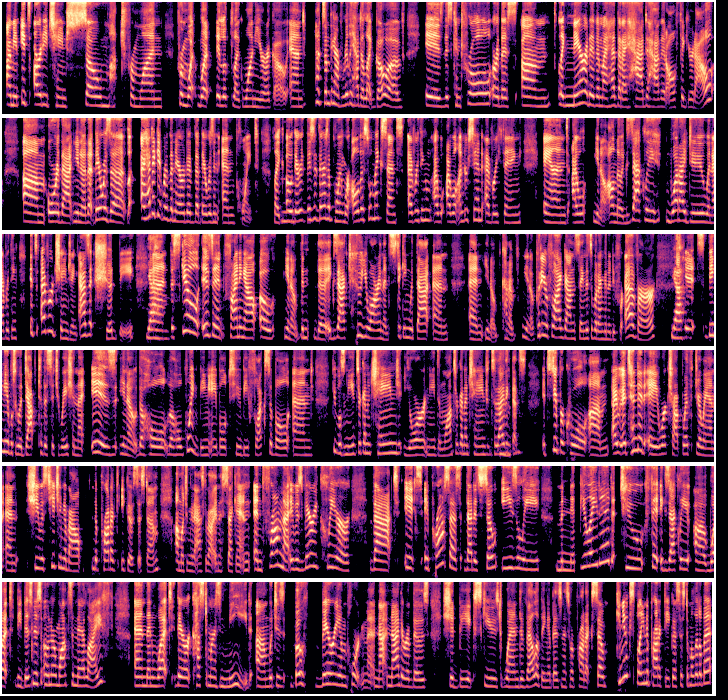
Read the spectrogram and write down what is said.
I mean, it's already changed so much from one from what what it looked like one year ago. And that's something I've really had to let go of is this control or this um like narrative in my head that I had to have it all figured out um or that you know that there was a i had to get rid of the narrative that there was an end point. Like mm-hmm. oh there this is there's a point where all this will make sense. Everything I will I will understand everything and i will you know i'll know exactly what i do and everything. It's ever changing as it should be yeah. and the skill isn't finding out oh you know the the exact who you are and then sticking with that and and you know kind of you know putting your flag down and saying this is what i'm going to do forever yeah it's being able to adapt to the situation that is you know the whole the whole point being able to be flexible and people's needs are going to change your needs and wants are going to change and so mm-hmm. i think mm-hmm. that's it's super cool um, i attended a workshop with joanne and she was teaching about the product ecosystem um, which i'm going to ask about in a second and, and from that it was very clear that it's a process that is so easily manipulated to fit exactly uh, what the business owner wants in their life and then what their customers need, um, which is both very important. Uh, not neither of those should be excused when developing a business or product. So, can you explain the product ecosystem a little bit?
